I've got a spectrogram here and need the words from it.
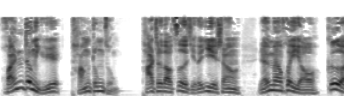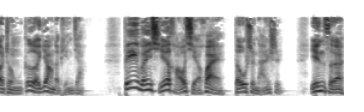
还政于唐中宗。他知道自己的一生，人们会有各种各样的评价，碑文写好写坏都是难事，因此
